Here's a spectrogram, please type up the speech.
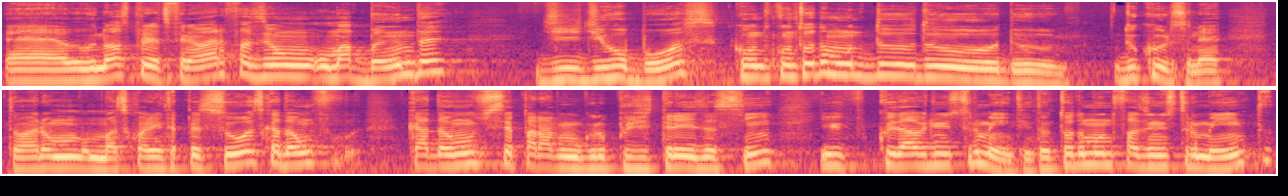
é, o nosso projeto final era fazer um, uma banda de, de robôs com, com todo mundo do, do, do, do, curso, né? Então eram umas 40 pessoas, cada um, cada um se separava em grupos de três assim e cuidava de um instrumento. Então todo mundo fazia um instrumento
